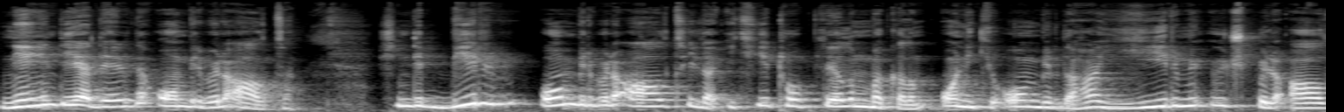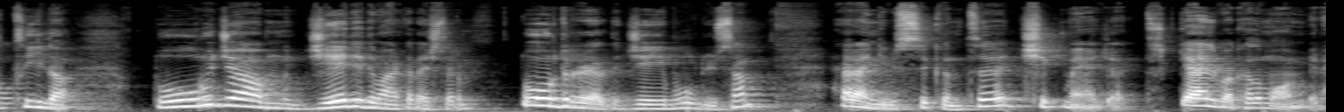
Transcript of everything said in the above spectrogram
N'nin diğer değeri de 11 bölü 6. Şimdi 1 11 bölü 6 ile 2'yi toplayalım bakalım. 12 11 daha 23 bölü 6 ile doğru cevabımı C dedim arkadaşlarım. Doğrudur herhalde C'yi bulduysam herhangi bir sıkıntı çıkmayacaktır. Gel bakalım 11'e.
